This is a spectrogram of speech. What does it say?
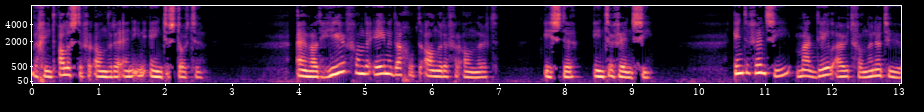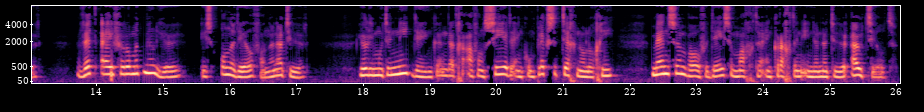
begint alles te veranderen en ineen te storten. En wat hier van de ene dag op de andere verandert, is de interventie. Interventie maakt deel uit van de natuur. Wedijver om het milieu is onderdeel van de natuur. Jullie moeten niet denken dat geavanceerde en complexe technologie mensen boven deze machten en krachten in de natuur uittilt.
